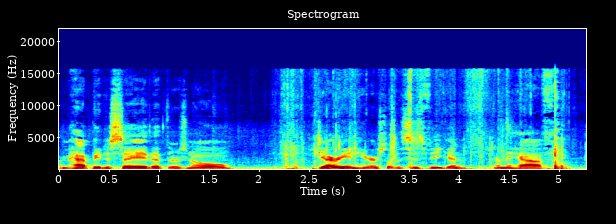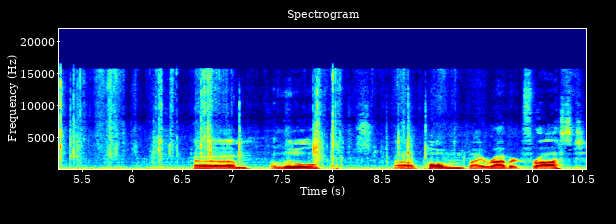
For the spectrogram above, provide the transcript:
I'm happy to say that there's no dairy in here, so this is vegan. And they have um, a little uh, poem by Robert Frost.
